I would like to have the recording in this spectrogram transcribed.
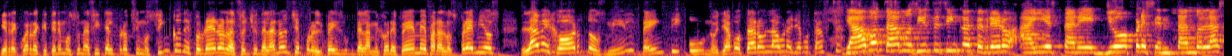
Y recuerda que tenemos una cita el próximo 5 de febrero a las 8 de la noche por el Facebook de La Mejor FM para los premios La Mejor 2021. ¿Ya votaron, Laura? ¿Ya votaste? Ya votamos y este 5 de febrero ahí estaré yo presentándolas,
